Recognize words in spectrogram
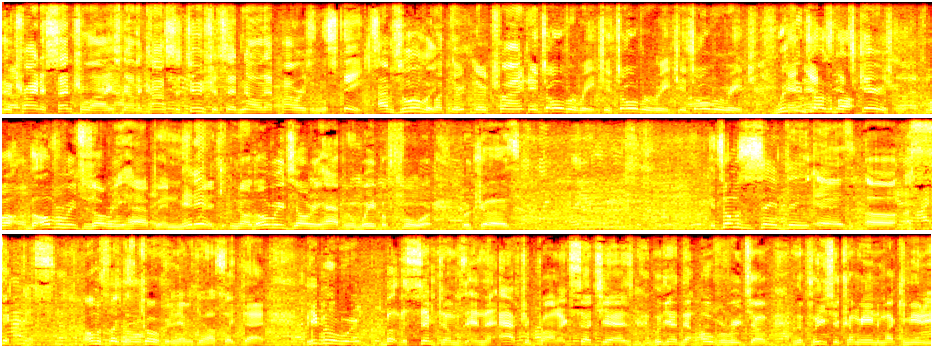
they're trying to centralize now. The Constitution said no, that power is in the states. Absolutely. But they're they're trying. It's overreach. It's overreach. It's overreach. We And can talk about It scares me. Well, the overreach has already happened. It is. No, the overreach has already happened way before because it's almost the same thing as uh, a sickness, almost like this COVID and everything else like that. People are worried about the symptoms and the after products, such as looking at the overreach of the police are coming into my community,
